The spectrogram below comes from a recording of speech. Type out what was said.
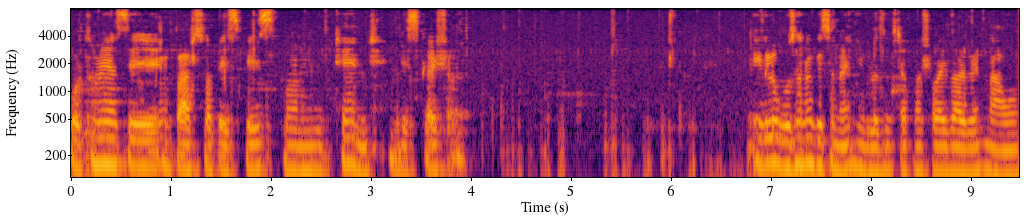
প্রথমে আছে parts of speech content discussion এগুলো বোঝানোর কিছু নাই। এগুলো জাস্ট আপনারা সবাই পারবেন। Noun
